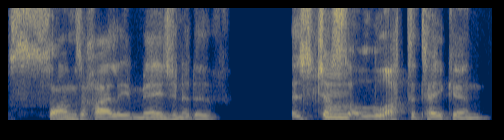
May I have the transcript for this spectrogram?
songs are highly imaginative. It's just Mm. a lot to take in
